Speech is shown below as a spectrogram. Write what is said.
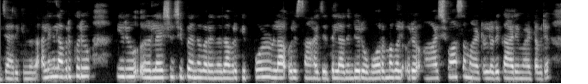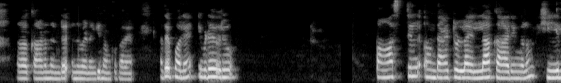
വിചാരിക്കുന്നത്? അല്ലെങ്കിൽ അവർക്കൊരു ഈ ഒരു റിലേഷൻഷിപ്പ് എന്ന് പറയുന്നത് അവർക്ക് ഇപ്പോഴുള്ള ഒരു സാഹചര്യത്തിൽ അതിന്റെ ഒരു ഓർമ്മകൾ ഒരു ആശ്വാസമായിട്ടുള്ള ഒരു കാര്യമായിട്ട് അവർ കാണുന്നുണ്ട് എന്ന് വേണമെങ്കിൽ നമുക്ക് പറയാം. അതേപോലെ ഇവിടെ ഒരു പാസ്റ്റിൽ ഉണ്ടായിട്ടുള്ള എല്ലാ കാര്യങ്ങളും ഹീൽ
